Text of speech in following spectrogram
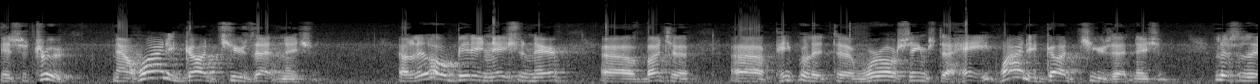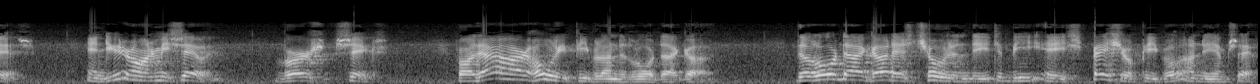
it's the truth. Now, why did God choose that nation? A little bitty nation there, a bunch of uh, people that the world seems to hate. Why did God choose that nation? Listen to this. In Deuteronomy 7, verse 6 For thou art a holy people unto the Lord thy God. The Lord thy God has chosen thee to be a special people unto himself,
